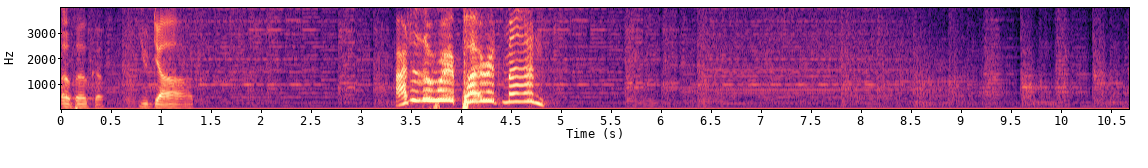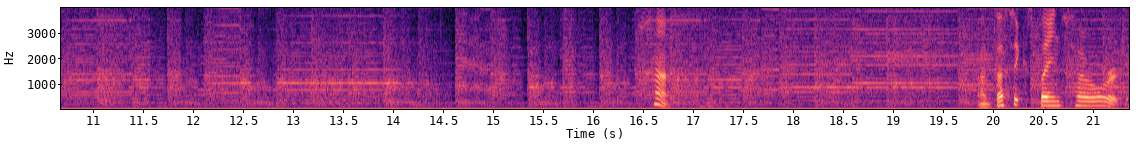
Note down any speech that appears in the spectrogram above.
oh, Boko, you dog. Out of the way, Pirate Man! Huh. And thus explains her origins.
